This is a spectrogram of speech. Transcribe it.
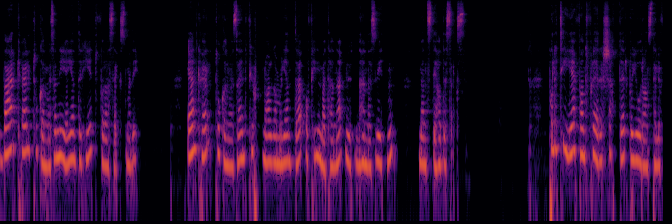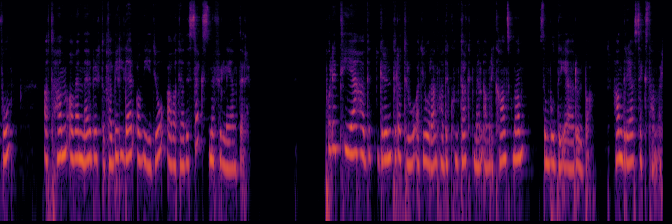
Hver kveld tok han med seg nye jenter hit for å ha sex med dem. En kveld tok han med seg en 14 år gammel jente og filmet henne uten hennes viten mens de hadde sex. Politiet fant flere chatter på Jorans telefon at han og venner brukte å ta bilder og video av at de hadde sex med fulle jenter. Politiet hadde grunn til å tro at Joran hadde kontakt med en amerikansk mann som bodde i Aruba. Han drev sexhandel.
